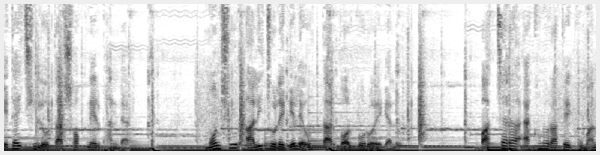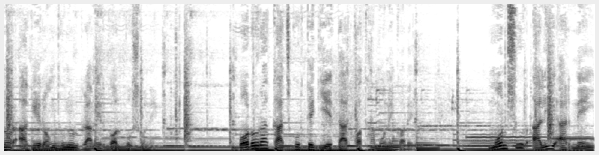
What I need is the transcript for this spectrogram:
এটাই ছিল তার স্বপ্নের ভাণ্ডার। মনসুর আলী চলে গেলেও তার গল্প রয়ে গেল। বাচ্চারা এখনও রাতে ঘুমানোর আগে রংধনুর গ্রামের গল্প শোনে। বড়রা কাজ করতে গিয়ে তার কথা মনে করে। মনসুর আলী আর নেই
